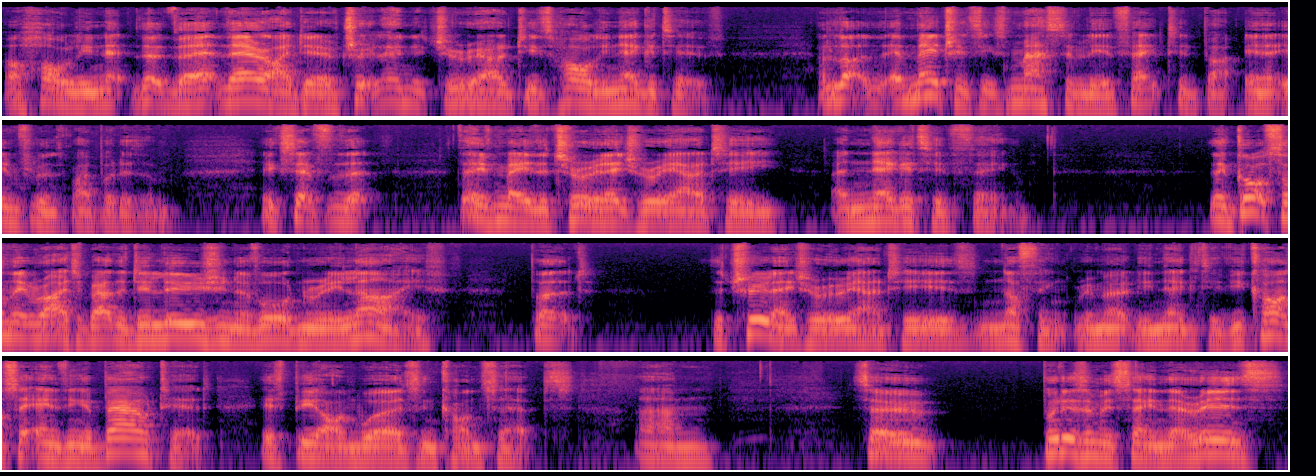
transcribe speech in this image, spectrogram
a wholly ne- their, their idea of true nature reality is wholly negative a lot, Matrix is massively affected by, influenced by Buddhism, except for that they've made the true nature of reality a negative thing. They've got something right about the delusion of ordinary life, but the true nature of reality is nothing remotely negative. You can't say anything about it. It's beyond words and concepts. Um, so Buddhism is saying there is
